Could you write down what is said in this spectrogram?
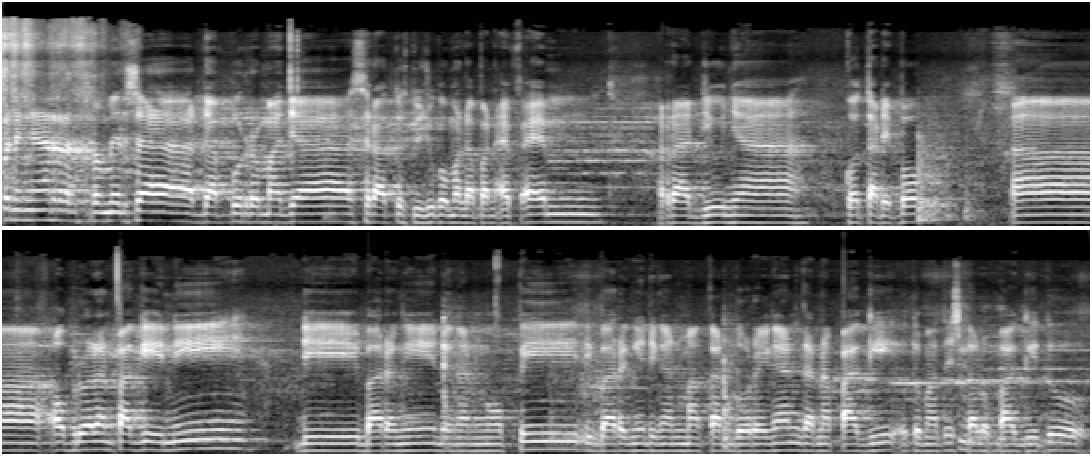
pendengar pemirsa Dapur Remaja 107,8 FM radionya Kota Depok. Eh, obrolan pagi ini dibarengi dengan ngopi, dibarengi dengan makan gorengan karena pagi otomatis kalau pagi itu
